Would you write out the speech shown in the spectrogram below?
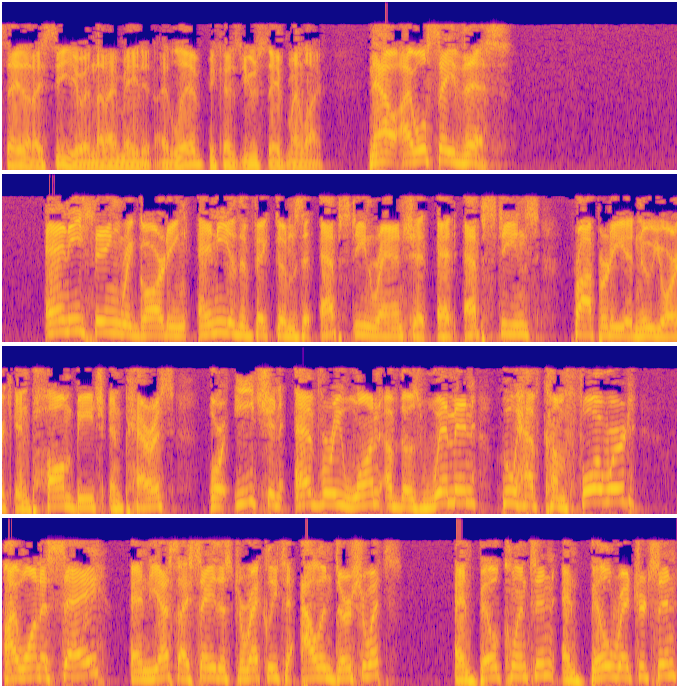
say that I see you and that I made it. I live because you saved my life. Now, I will say this anything regarding any of the victims at Epstein Ranch, at, at Epstein's property in New York, in Palm Beach, in Paris, for each and every one of those women who have come forward, I want to say, and yes, I say this directly to Alan Dershowitz and Bill Clinton and Bill Richardson,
